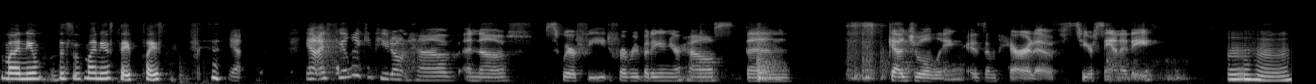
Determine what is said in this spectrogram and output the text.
my new this is my new safe place. Yeah, I feel like if you don't have enough square feet for everybody in your house, then scheduling is imperative to your sanity Mm-hmm.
